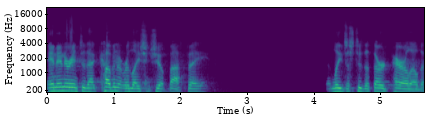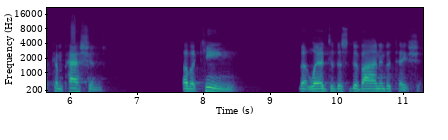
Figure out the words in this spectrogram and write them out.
and enter into that covenant relationship by faith? That leads us to the third parallel the compassion of a king that led to this divine invitation.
